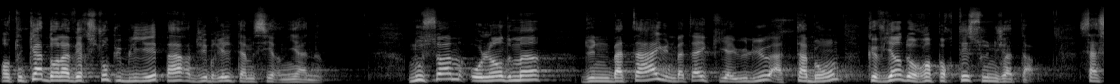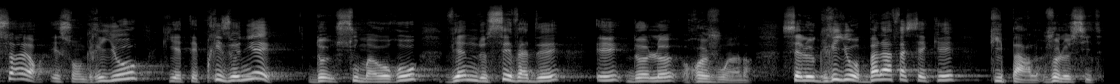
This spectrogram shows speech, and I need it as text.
en tout cas dans la version publiée par Djibril Tamsir Nian. Nous sommes au lendemain d'une bataille, une bataille qui a eu lieu à Tabon, que vient de remporter Sunjata. Sa sœur et son griot, qui étaient prisonniers de Sumaoro, viennent de s'évader et de le rejoindre. C'est le griot Balafaseke qui parle, je le cite.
